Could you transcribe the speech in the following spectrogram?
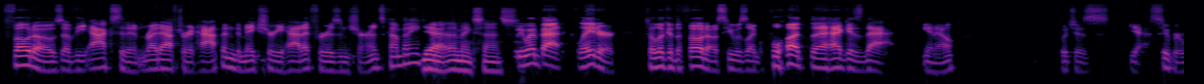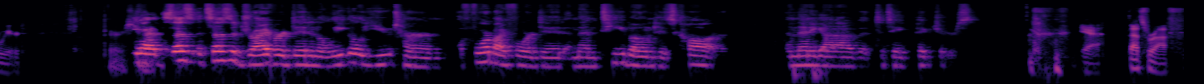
photos of the accident right after it happened to make sure he had it for his insurance company. Yeah, that makes sense. When he went back later to look at the photos, he was like, "What the heck is that?" You know, which is yeah, super weird. Very Yeah, it says it says a driver did an illegal U-turn, a four x four did, and then T-boned his car, and then he got out of it to take pictures. Yeah, that's rough.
